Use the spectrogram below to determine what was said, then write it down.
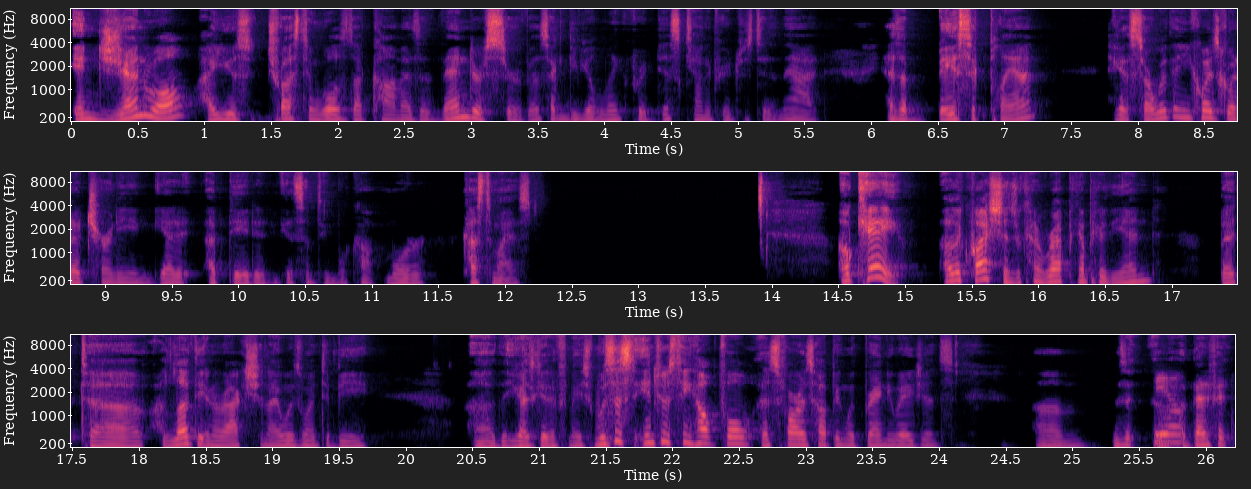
In general, I use trustandwills.com as a vendor service. I can give you a link for a discount if you're interested in that. As a basic plan to get started with, and you can always go to attorney and get it updated and get something more more customized. Okay, other questions? We're kind of wrapping up here at the end, but uh, I love the interaction. I always want to be uh, that you guys get information. Was this interesting, helpful as far as helping with brand new agents? Um, was it a benefit?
